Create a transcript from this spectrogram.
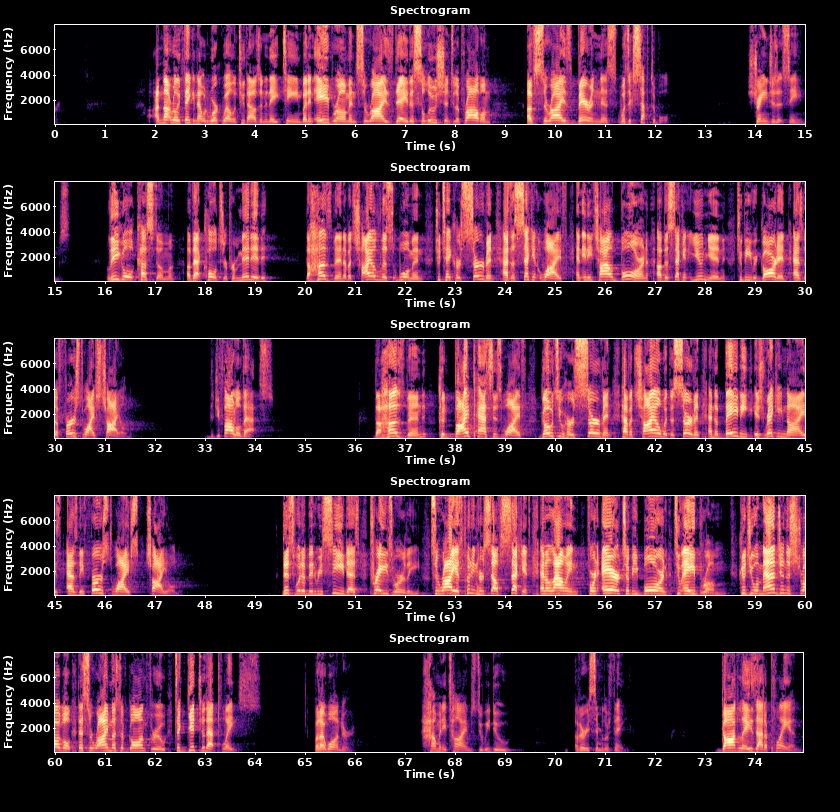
I'm not really thinking that would work well in 2018, but in Abram and Sarai's day, this solution to the problem of Sarai's barrenness was acceptable. Strange as it seems. Legal custom of that culture permitted the husband of a childless woman to take her servant as a second wife, and any child born of the second union to be regarded as the first wife's child. Did you follow that? The husband could bypass his wife, go to her servant, have a child with the servant, and the baby is recognized as the first wife's child. This would have been received as praiseworthy. Sarai is putting herself second and allowing for an heir to be born to Abram. Could you imagine the struggle that Sarai must have gone through to get to that place? But I wonder, how many times do we do a very similar thing? God lays out a plan.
